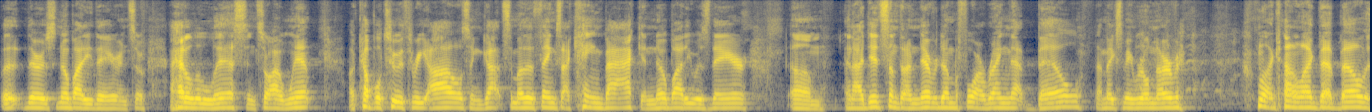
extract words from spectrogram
but there's nobody there. And so I had a little list, and so I went a couple, two or three aisles and got some other things. I came back, and nobody was there. Um, and I did something I've never done before. I rang that bell. That makes me real nervous. I'm like kind of like that bell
